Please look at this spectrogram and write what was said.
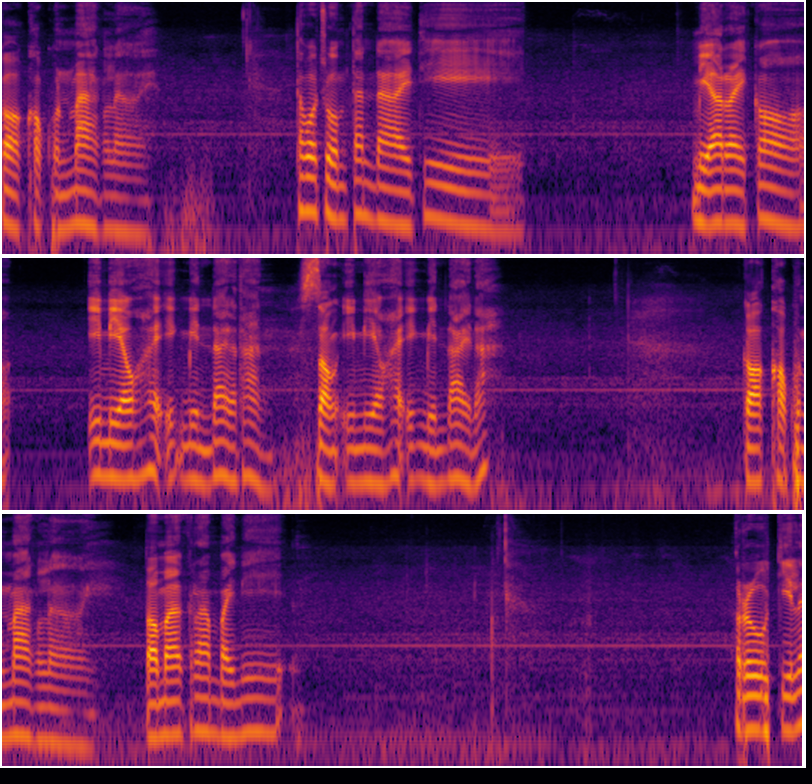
ก็ขอบคุณมากเลยท่านผู้ชมท่านใดที่มีอะไรก็อีเมลให้เอ็กมินได้นะท่าน ส่งอีเมลให้เอ็กมินได้นะ ก็ขอบคุณมากเลย ต่อมาครับใบนี้ รูจีเล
